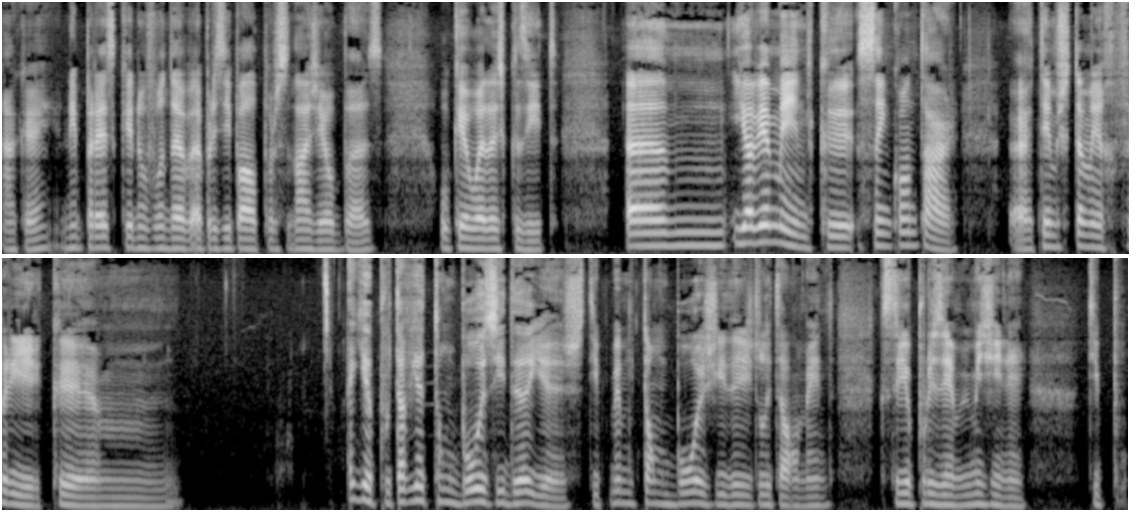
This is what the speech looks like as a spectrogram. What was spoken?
ok? Nem parece que no fundo a, a principal personagem é o Buzz, o que é o esquisito. Um, e obviamente que, sem contar, uh, temos que também referir que... Um, Ai, puta, havia tão boas ideias, tipo, mesmo tão boas ideias, literalmente, que seria, por exemplo, imaginem, tipo,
